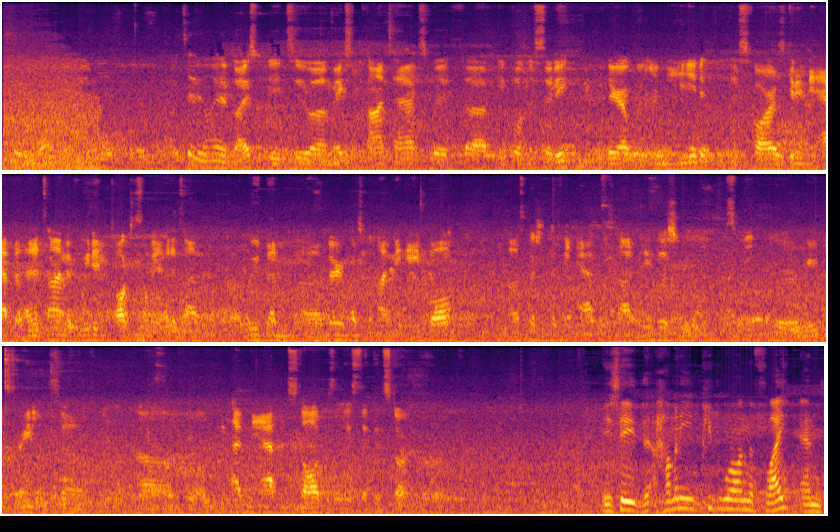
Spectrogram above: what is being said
I would say the only advice would be to uh, make some contacts with uh, people in the city, figure out what you need as far as getting the app ahead of time. If we didn't talk to somebody ahead of time, we've been uh, very much behind the eight ball uh, especially because the app is not in English. We don't speak or read Ukrainian, so um, having the app installed was at least a good start. You see, how many people were on the flight, and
